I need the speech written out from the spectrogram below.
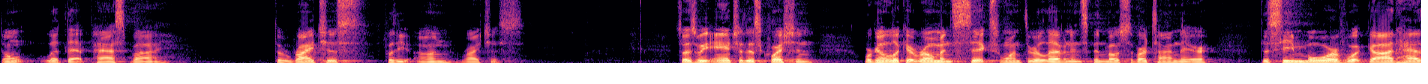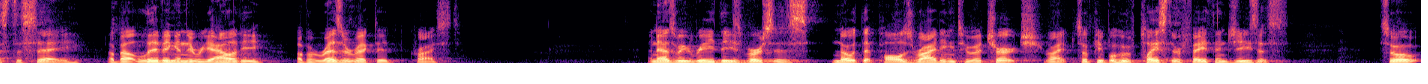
Don't let that pass by. The righteous for the unrighteous. So, as we answer this question, we're going to look at Romans 6, 1 through 11, and spend most of our time there to see more of what God has to say about living in the reality of a resurrected Christ. And as we read these verses, note that Paul is writing to a church, right? So people who have placed their faith in Jesus. So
